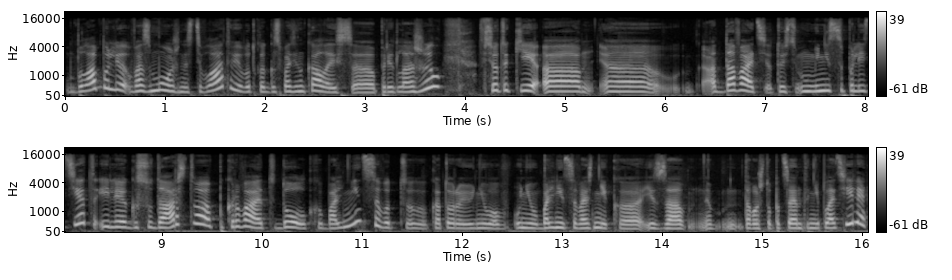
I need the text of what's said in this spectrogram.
была бы ли возможность в Латвии, вот как господин Калейс предложил, все-таки отдавать, то есть муниципалитет или государство покрывает долг больницы, вот Э, который у него, у него больница возник э, из-за э, того, что пациенты не платили,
